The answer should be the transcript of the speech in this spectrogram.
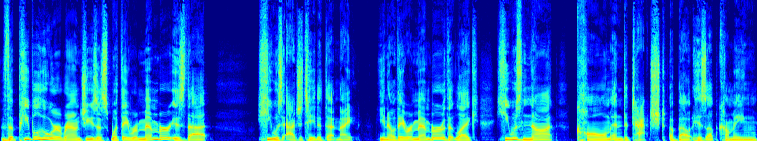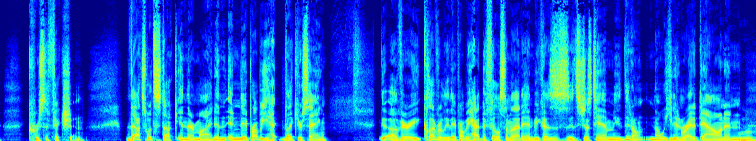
the people who were around Jesus, what they remember is that he was agitated that night. You know, they remember that like he was not calm and detached about his upcoming crucifixion. That's what stuck in their mind. And and they probably like you're saying uh, very cleverly, they probably had to fill some of that in because it's just him. They don't know he didn't write it down and mm.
